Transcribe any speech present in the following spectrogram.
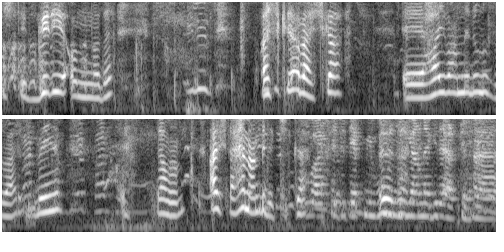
işte Gri onun adı. Başka başka ee, hayvanlarımız var. Benim Eh, tamam. Arkadaşlar hemen bir dakika. Bunun yanına gidersin ha.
